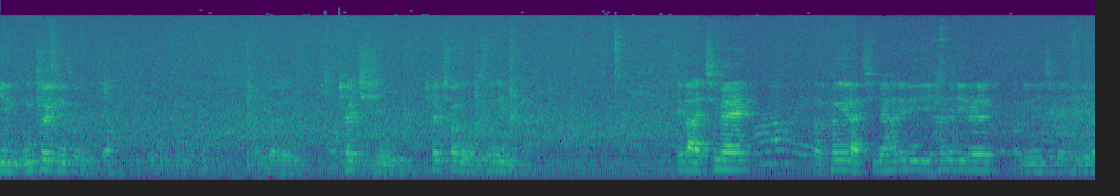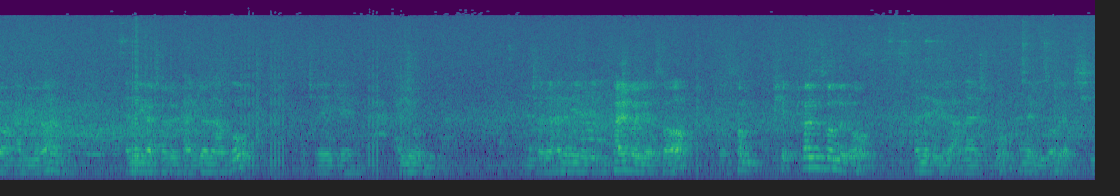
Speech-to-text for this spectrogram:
긴 움켜쥔 손이죠. 이거는 철친, 철천으로 손입니다. 제가 아침에 어, 평일 아침에 하늘이, 하늘이를 어린이집에 데리러 가면 하늘이가 저를 발견하고 저에게 달려옵니다. 저는 하늘이를 두팔 벌려서 선, 편손으로 하늘이를 안아주고 하늘이도 역시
